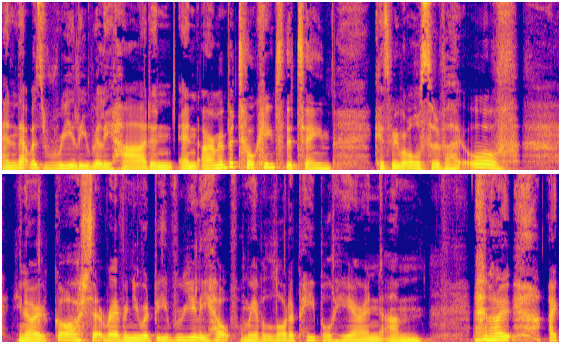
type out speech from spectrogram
And that was really, really hard. And, and I remember talking to the team because we were all sort of like, oh, you know, gosh, that revenue would be really helpful. And We have a lot of people here. And, um, and I, I,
